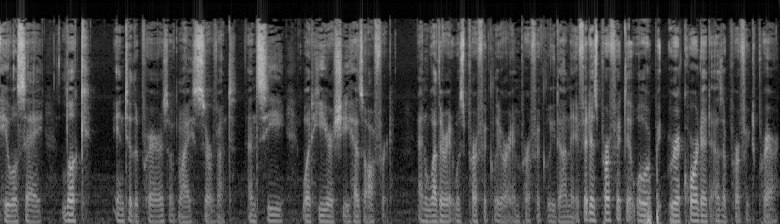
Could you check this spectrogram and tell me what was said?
He will say, Look into the prayers of my servant and see what he or she has offered and whether it was perfectly or imperfectly done. If it is perfect, it will be recorded as a perfect prayer.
